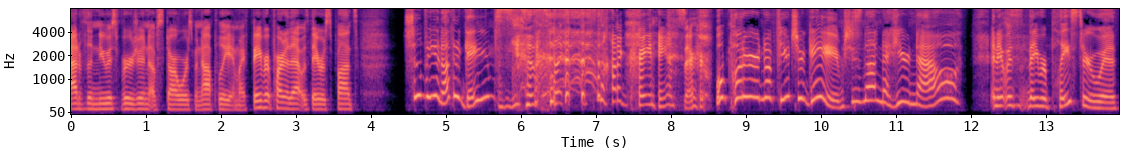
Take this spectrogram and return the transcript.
out of the newest version of Star Wars Monopoly. And my favorite part of that was their response she'll be in other games. Yes, like, that's not a great answer. We'll put her in a future game. She's not here now. And it was they replaced her with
